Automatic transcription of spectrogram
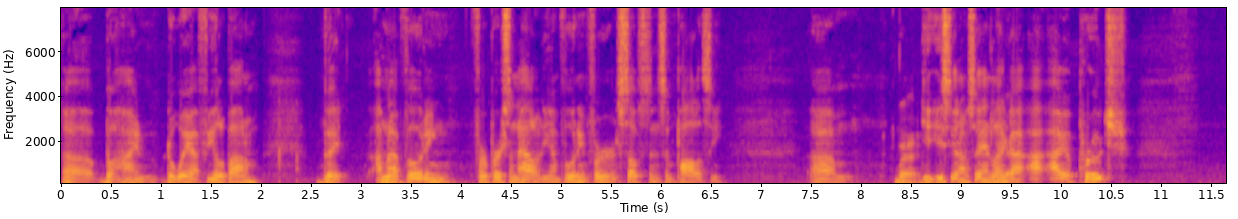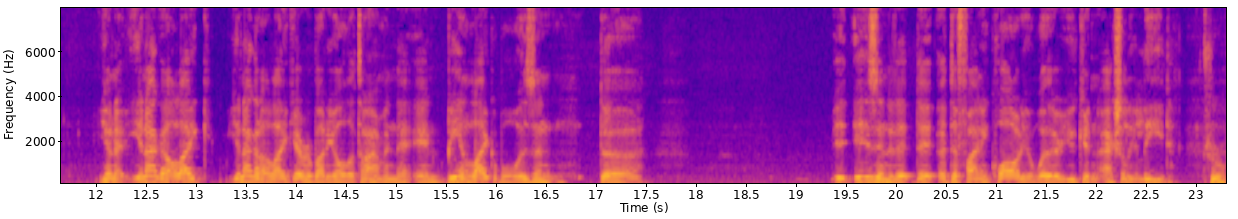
uh, behind the way I feel about him, but I'm not voting for personality. I'm voting for substance and policy. Right. You, you see what I'm saying? Like Yeah. I, I, I approach. You know, you're not gonna like you're not gonna like everybody all the time, and and being likable isn't the. It isn't a, a defining quality of whether you can actually lead. True.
